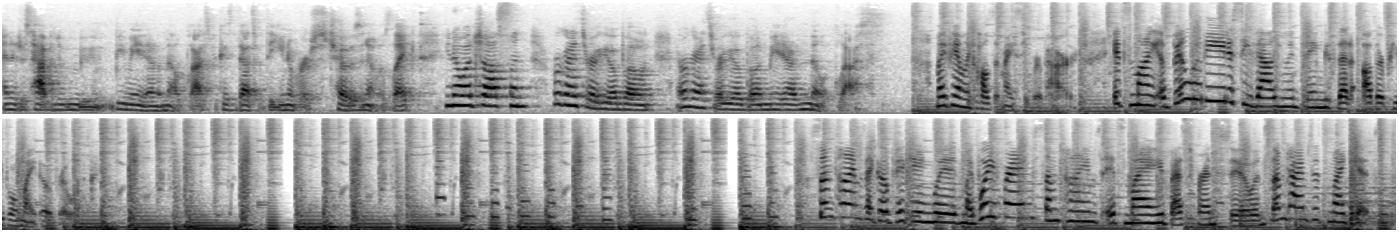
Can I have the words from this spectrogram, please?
and it just happened to be made out of milk glass because that's what the universe chose and it was like, you know what, Jocelyn, we're gonna throw you a bone and we're gonna throw you a bone made out of milk glass. My family calls it my superpower. It's my ability to see value in things that other people might overlook. Sometimes I go picking with my boyfriend, sometimes it's my best friend Sue, and sometimes it's my kids.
